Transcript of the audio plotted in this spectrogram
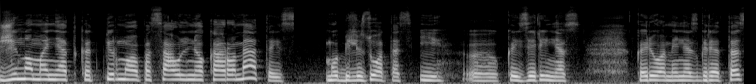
Žinoma net, kad pirmojo pasaulinio karo metais mobilizuotas į e, kaizerinės kariuomenės gretas,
